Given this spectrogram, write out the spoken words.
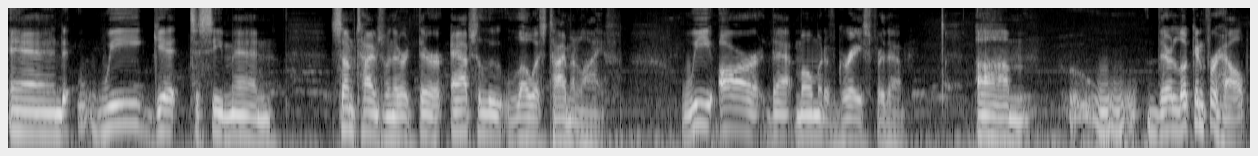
And we get to see men sometimes when they're at their absolute lowest time in life. We are that moment of grace for them. Um, they're looking for help.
